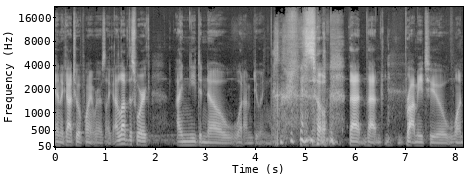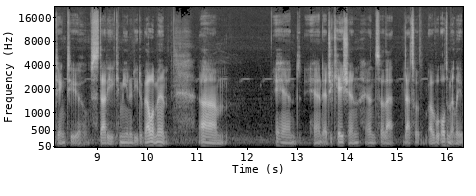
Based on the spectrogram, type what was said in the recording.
and it got to a point where I was like, I love this work. I need to know what I'm doing more. so that that brought me to wanting to study community development um, and and education, and so that that's what ultimately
